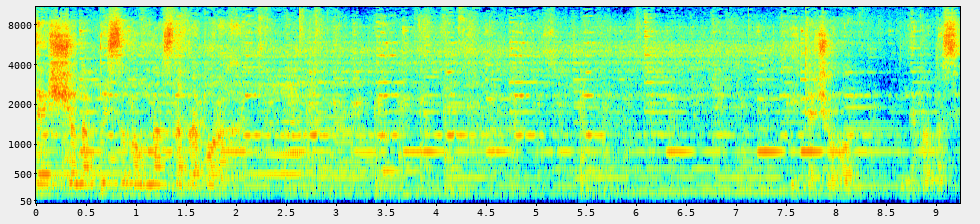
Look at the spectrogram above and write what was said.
те, що написано в нас на прапорах. І те, чого не продаси.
